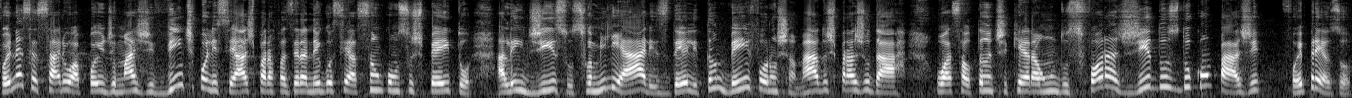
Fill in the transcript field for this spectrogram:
Foi necessário o apoio de mais de 20 policiais para fazer a negociação com o suspeito. Além disso, os familiares dele também foram chamados para ajudar. O assaltante, que era um dos foragidos do Compage, foi preso.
